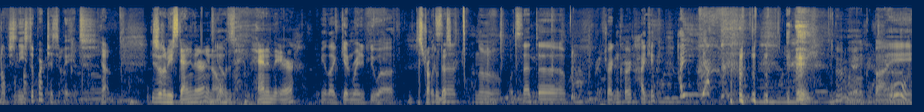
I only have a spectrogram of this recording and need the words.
nope. Just needs to participate. Yeah, he's gonna be standing there, you know, Yep. with his hand in the air, You're like getting ready to do a. destructive disc. that? No, no, no. What's that? Uh, dragon card? High kick? Hiya! no, goodbye.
